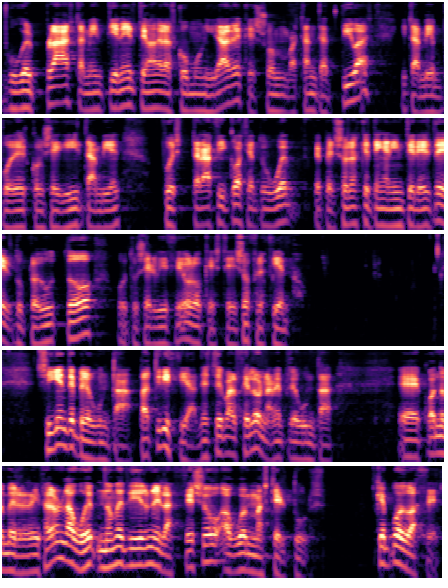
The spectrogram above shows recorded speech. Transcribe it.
Google Plus también tiene el tema de las comunidades que son bastante activas y también puedes conseguir también pues tráfico hacia tu web de personas que tengan interés de tu producto o tu servicio o lo que estés ofreciendo. Siguiente pregunta. Patricia, desde Barcelona, me pregunta. Eh, cuando me realizaron la web no me dieron el acceso a Webmaster Tools. ¿Qué puedo hacer?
